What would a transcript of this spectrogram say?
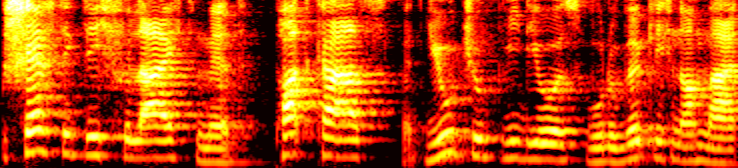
Beschäftige dich vielleicht mit Podcasts, mit YouTube-Videos, wo du wirklich nochmal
